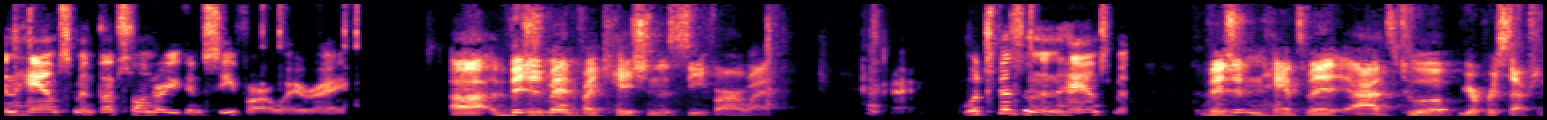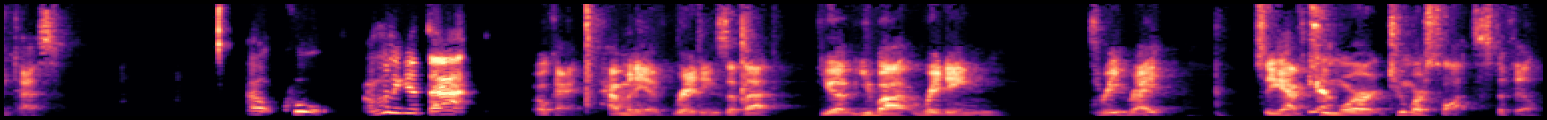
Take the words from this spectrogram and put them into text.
enhancement. That's the one where you can see far away, right? Uh, vision magnification is see far away. Okay. What's vision enhancement? Vision enhancement adds to a, your perception test. Oh, cool. I'm gonna get that. Okay, how many ratings of that? You have you bought rating three, right? So you have two Yeah. more two more slots to fill.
